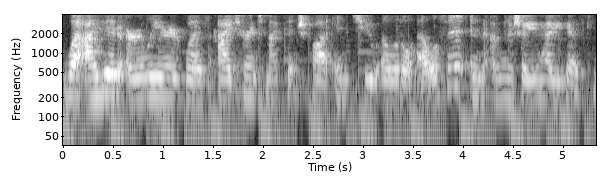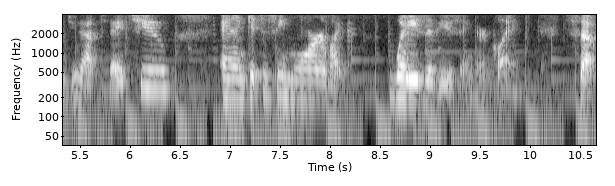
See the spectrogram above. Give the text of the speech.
What I did earlier was I turned my pinch pot into a little elephant and I'm gonna show you how you guys can do that today too and get to see more like ways of using your clay. So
